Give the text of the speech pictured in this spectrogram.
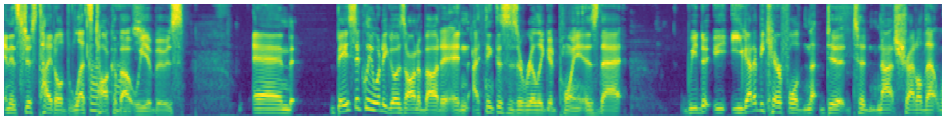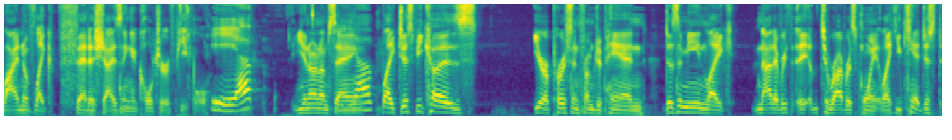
and it's just titled "Let's Talk About Weeaboos." And basically, what he goes on about it, and I think this is a really good point, is that we do, you- you got to be careful to to not straddle that line of like fetishizing a culture of people. Yep. You know what I'm saying? Yep. Like just because you're a person from Japan doesn't mean like not everything eh, to Robert's point like you can't just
